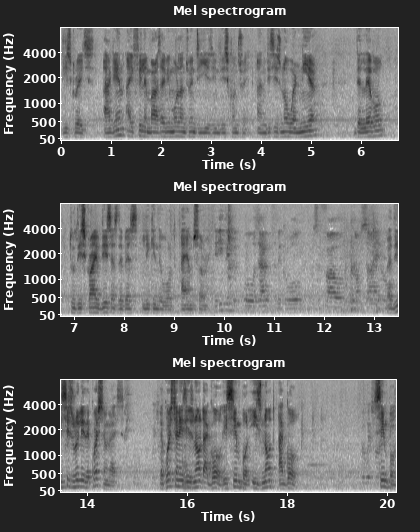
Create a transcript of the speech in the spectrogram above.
disgrace. Again, I feel embarrassed. I've been more than 20 years in this country, and this is nowhere near the level to describe this as the best league in the world. I am sorry. Did you think the ball was out for the goal? It Was a foul, an offside? Or... But this is really the question, guys. The question is, it's not a goal. It's simple. It's not a goal. Simple.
